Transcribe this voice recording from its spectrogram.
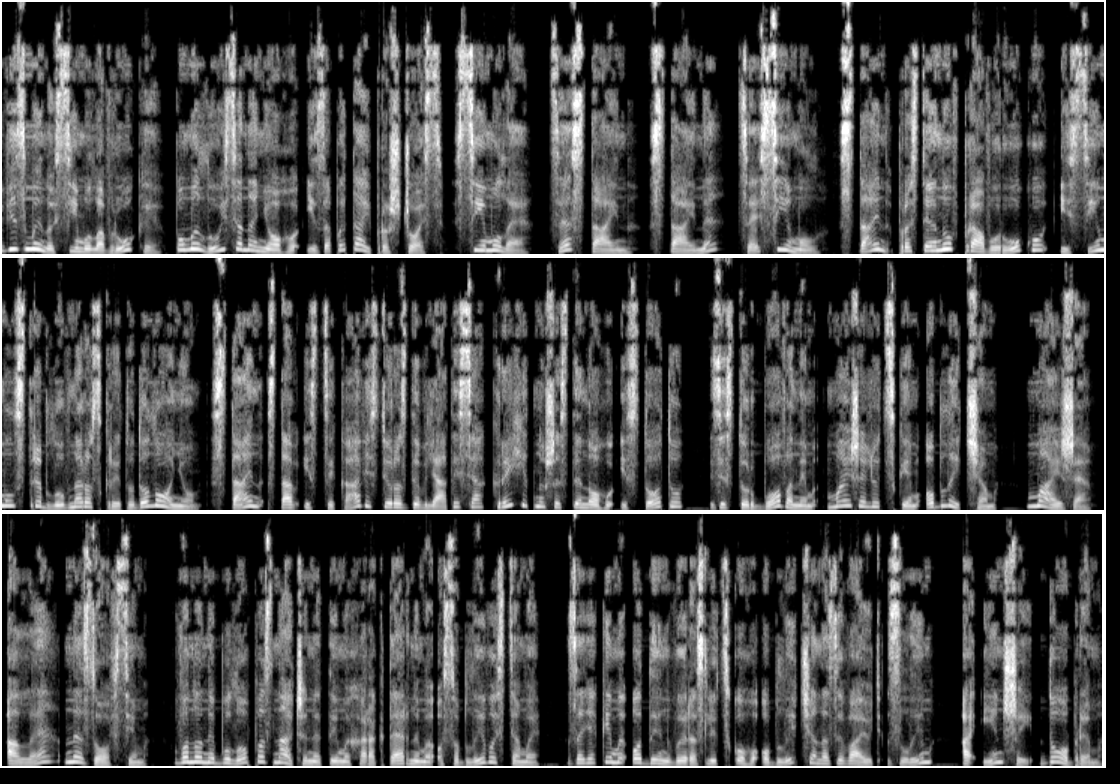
Візьми но Сімула в руки, помилуйся на нього і запитай про щось. Сімуле, це стайн. Стайне це Сімул. Стайн простягнув праву руку, і Сімул стрибнув на розкриту долоню. Стайн став із цікавістю роздивлятися крихітну шестиногу істоту зі стурбованим майже людським обличчям. Майже, але не зовсім. Воно не було позначене тими характерними особливостями, за якими один вираз людського обличчя називають злим, а інший добрим.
